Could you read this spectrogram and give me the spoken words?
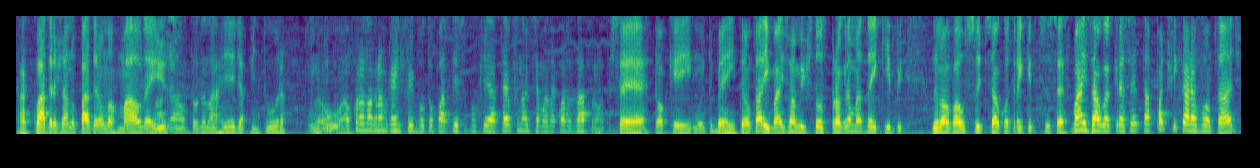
a quadra já no padrão normal, não é isso? Padrão, toda na rede, a pintura. Muito o, cronograma que a gente fez botou pra terça, porque até o final de semana a quadra tá pronta. Certo, ok, muito bem. Então tá aí, mais um amistoso programado da equipe do Nova Russa Futsal contra a equipe de sucesso. Mais algo a acrescentar, pode ficar à vontade,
